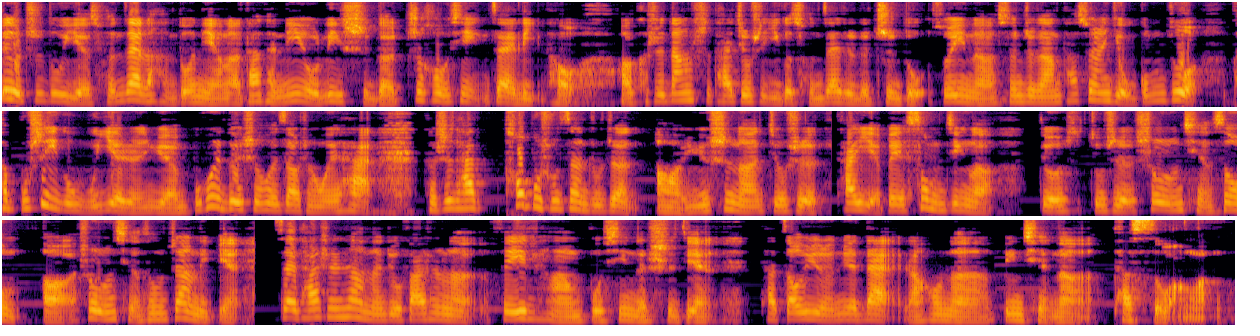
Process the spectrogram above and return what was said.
这个制度也存在了很多年了，它肯定有历史的滞后性在里头啊。可是当时它就是一个存在着的制度，所以呢，孙志刚他虽然有工作，他不是一个无业人员，不会对社会造成危害，可是他掏不出暂住证啊，于是呢，就是他也被送进了就就是收容遣送啊收容遣送站里边，在他身上呢就发生了非常不幸的事件，他遭遇了虐待，然后呢，并且呢他死亡了。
